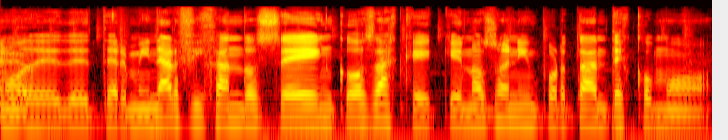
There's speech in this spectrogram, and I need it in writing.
Como de, de terminar fijándose en cosas que, que no son importantes como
